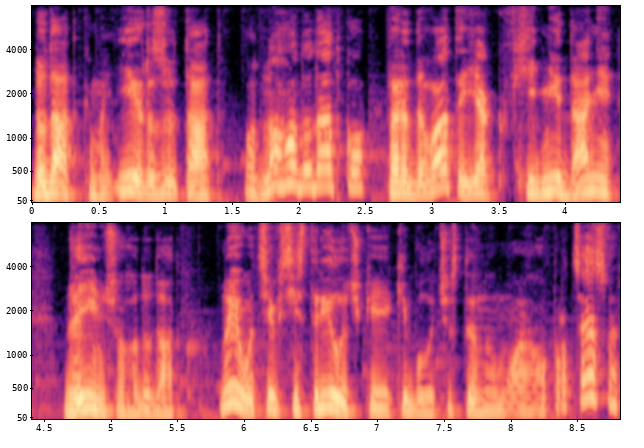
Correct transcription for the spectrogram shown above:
додатками, і результат одного додатку передавати як вхідні дані для іншого додатку. Ну і оці всі стрілочки, які були частиною мого процесу,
